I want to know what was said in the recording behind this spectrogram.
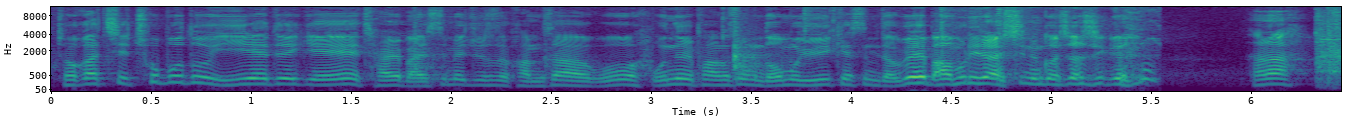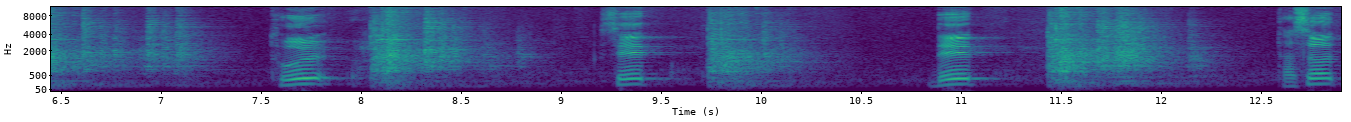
저같이 초보도 이해되게 잘 말씀해 주셔서 감사하고 오늘 방송 너무 유익했습니다. 왜 마무리를 하시는 거죠 지금? 하나, 둘, 셋, 넷, 다섯,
